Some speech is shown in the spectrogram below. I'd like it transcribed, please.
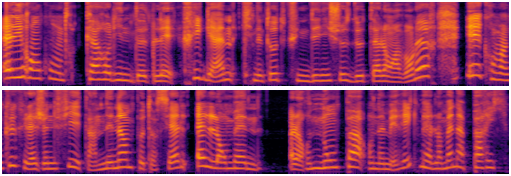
Elle y rencontre Caroline Dudley Reagan, qui n'est autre qu'une dénicheuse de talent avant l'heure, et convaincue que la jeune fille est un énorme potentiel, elle l'emmène. Alors, non pas en Amérique, mais elle l'emmène à Paris.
